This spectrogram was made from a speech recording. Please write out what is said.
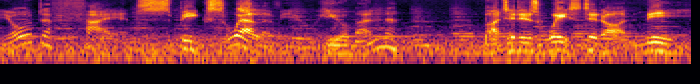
Your defiance speaks well of you, human. But it is wasted on me.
